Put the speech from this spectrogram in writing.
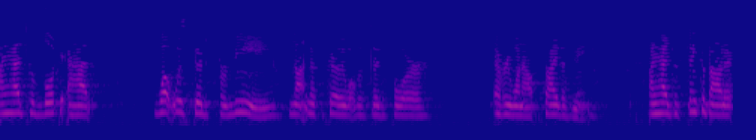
I had to look at what was good for me, not necessarily what was good for everyone outside of me. I had to think about it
